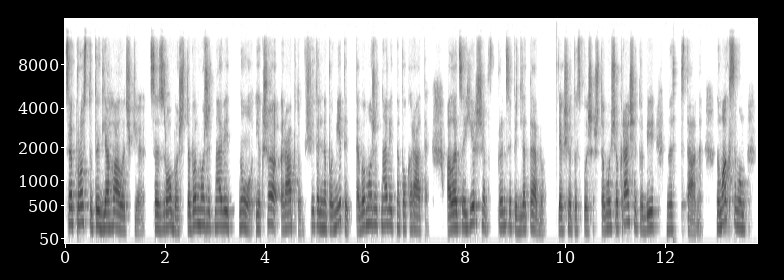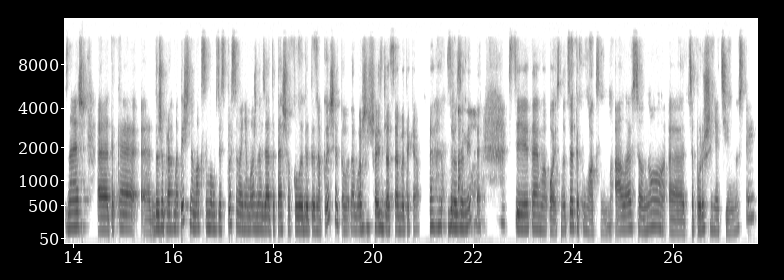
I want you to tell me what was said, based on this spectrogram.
Це просто ти для галочки це зробиш. Тебе можуть навіть, ну якщо раптом вчитель не помітить, тебе можуть навіть не покарати, але це гірше в принципі для тебе. якщо ти спишеш, тому що краще тобі не стане. Ну, максимум, знаєш, е, таке е, дуже прагматичне, максимум зі списування можна взяти те, що коли дитина пише, то вона може щось для себе таке зрозуміти з цієї теми. Ось, ну це типу максимум, але все одно це порушення цінностей.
